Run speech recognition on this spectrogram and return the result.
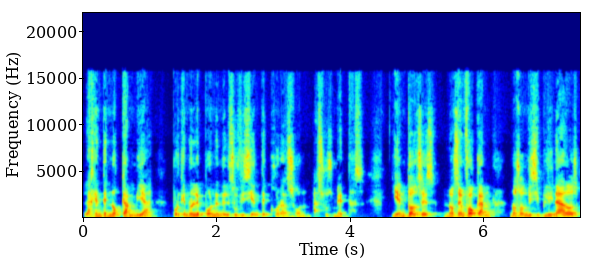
la gente no cambia porque no le ponen el suficiente corazón a sus metas. Y entonces no se enfocan, no son disciplinados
